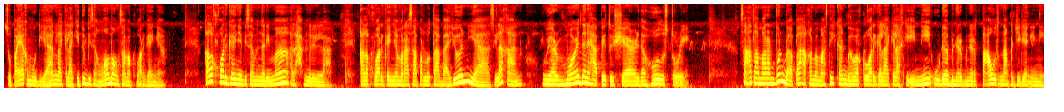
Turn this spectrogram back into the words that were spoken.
Supaya kemudian laki-laki itu bisa ngomong sama keluarganya. Kalau keluarganya bisa menerima, alhamdulillah. Kalau keluarganya merasa perlu tabayun, ya silakan. We are more than happy to share the whole story. Saat lamaran pun Bapak akan memastikan bahwa keluarga laki-laki ini udah benar-benar tahu tentang kejadian ini.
